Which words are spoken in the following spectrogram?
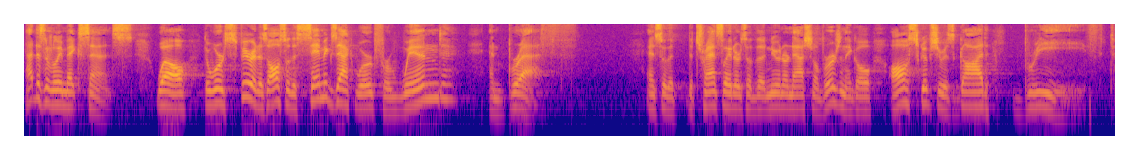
That doesn't really make sense. Well, the word Spirit is also the same exact word for wind and breath. And so the, the translators of the New International Version, they go, all scripture is God breathed.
